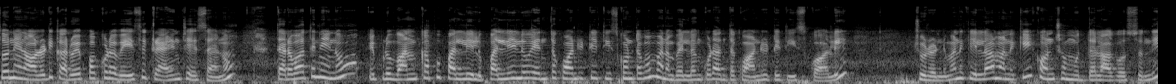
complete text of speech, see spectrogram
సో నేను ఆల్రెడీ కరివేపాకు కూడా వేసి గ్రైండ్ చేశాను. తర్వాత నేను ఇప్పుడు వన్ కప్ పల్లీలు పల్లీలు ఎంత క్వాంటిటీ తీసుకుంటామో మనం బెల్లం కూడా అంత క్వాంటిటీ తీసుకోవాలి. చూడండి మనకి ఇలా మనకి కొంచెం ముద్దలాగా వస్తుంది.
